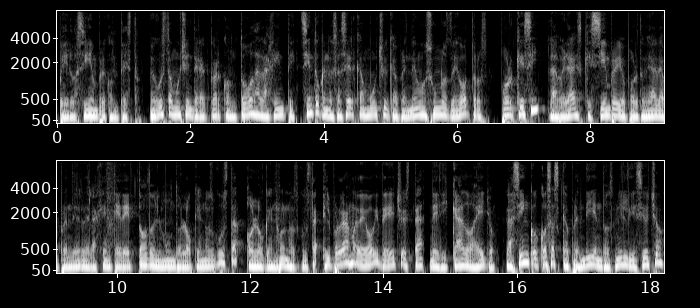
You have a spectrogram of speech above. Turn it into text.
pero siempre contesto. Me gusta mucho interactuar con toda la gente. Siento que nos acerca mucho y que aprendemos unos de otros. Porque sí, la verdad es que siempre hay oportunidad de aprender de la gente de todo el mundo, lo que nos gusta o lo que no nos gusta. El programa de hoy, de hecho, está dedicado a ello. Las cinco cosas que aprendí en 2018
